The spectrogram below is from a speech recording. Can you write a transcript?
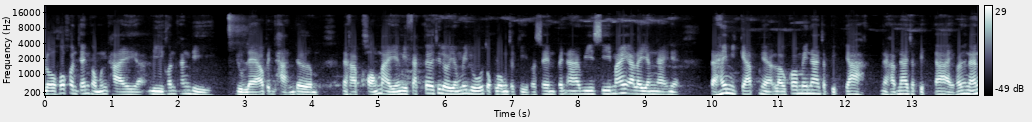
โลโก้คอนเทนต์ของเมืองไทยมีค่อนข้างดีอยู่แล้วเป็นฐานเดิมนะครับของใหม่ยังมีแฟกเตอร์ที่เรายังไม่รู้ตกลงจะกี่เปอร์เซ็นต์เป็น RVC ไหมอะไรยังไงเนี่ยแต่ให้มีแกลบเนี่ยเราก็ไม่น่าจะปิดยากนะครับน่าจะปิดได้ เพราะฉะนั้น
